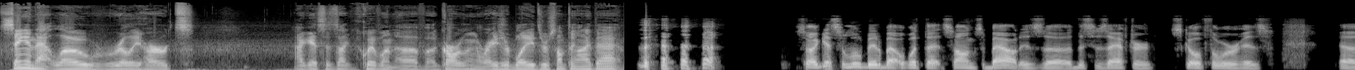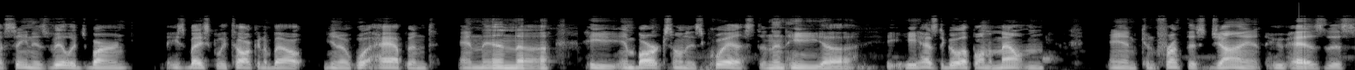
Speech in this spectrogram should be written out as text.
singing that low really hurts. I guess it's like equivalent of uh, gargling razor blades or something like that. so I guess a little bit about what that song's about is uh, this is after Skulthor has uh, seen his village burn. He's basically talking about you know what happened, and then uh, he embarks on his quest, and then he uh, he has to go up on a mountain and confront this giant who has this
